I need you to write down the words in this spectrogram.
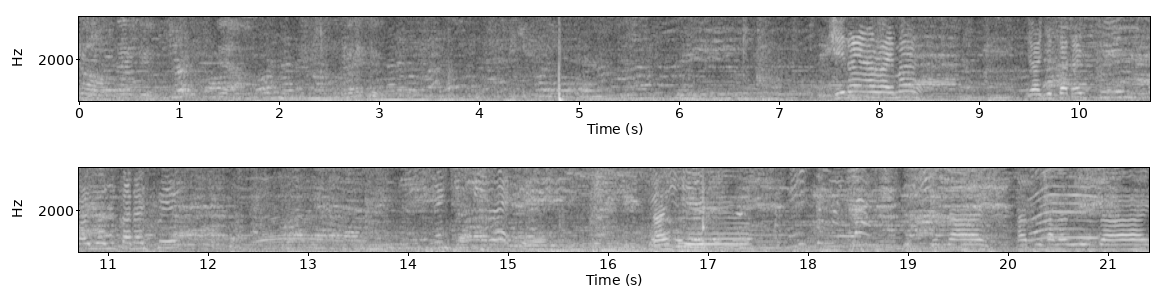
No, thank you. Sure? Yeah. Thank you. ม่มีสายเลยเซนติ้งโอเค โอเค thank you อ่า I see Chị nàyอะไรมั่ง Yeah, you got ice cream? Mario, you got ice cream? Thank you ด้วย Thank you. Good night. Happy Halloween, bye.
